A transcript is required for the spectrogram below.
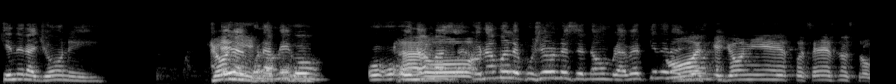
¿quién era Johnny? Johnny. ¿Era algún amigo? O, nada más, o, nada más, le pusieron ese nombre. A ver, ¿quién era no, es que Johnny es, pues es nuestro,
